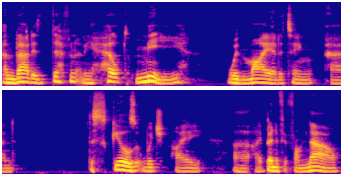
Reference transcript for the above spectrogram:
And that has definitely helped me with my editing and the skills at which I, uh, I benefit from now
